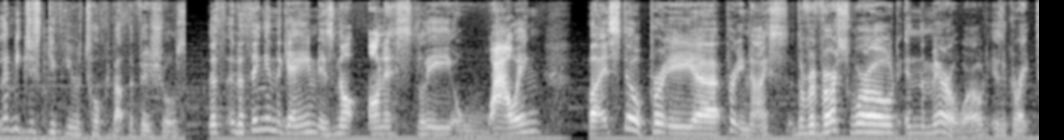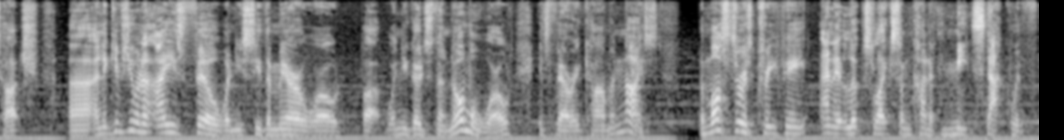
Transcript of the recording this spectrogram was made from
let me just give you a talk about the visuals. The, th the thing in the game is not honestly wowing, but it's still pretty uh, pretty nice. The reverse world in the mirror world is a great touch, uh, and it gives you an eyes feel when you see the mirror world, but when you go to the normal world, it's very calm and nice. The monster is creepy, and it looks like some kind of meat stack with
